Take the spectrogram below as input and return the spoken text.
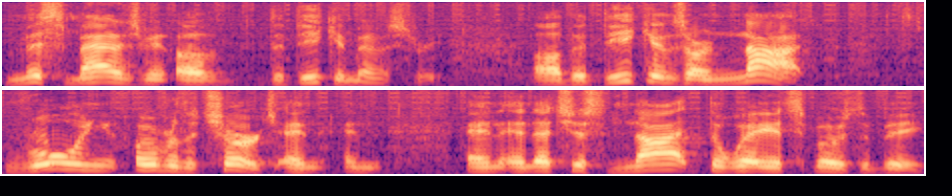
mismanagement of the deacon ministry. Uh, the deacons are not ruling over the church, and, and, and, and that's just not the way it's supposed to be.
